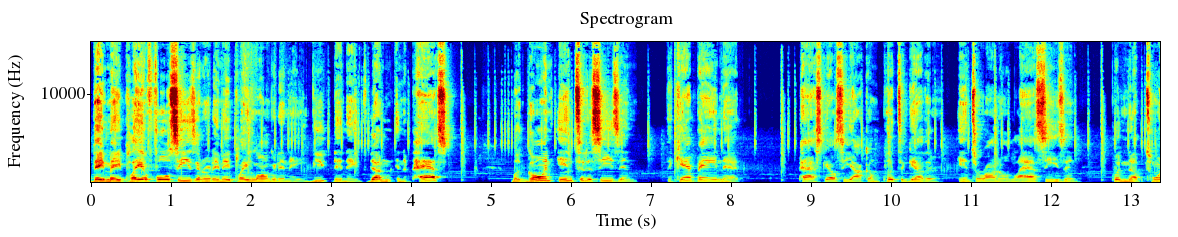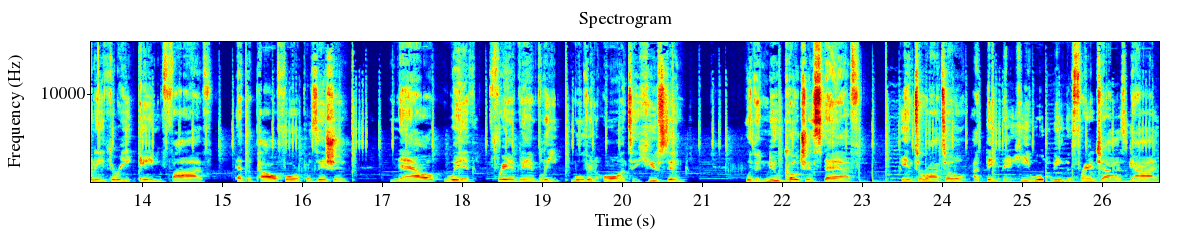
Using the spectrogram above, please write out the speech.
they may play a full season or they may play longer than they than they've done in the past. But going into the season, the campaign that Pascal Siakam put together in Toronto last season putting up 23, 8, and 5 at the power forward position. Now, with Fred Van VanVleet moving on to Houston with a new coaching staff in Toronto, I think that he will be the franchise guy.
